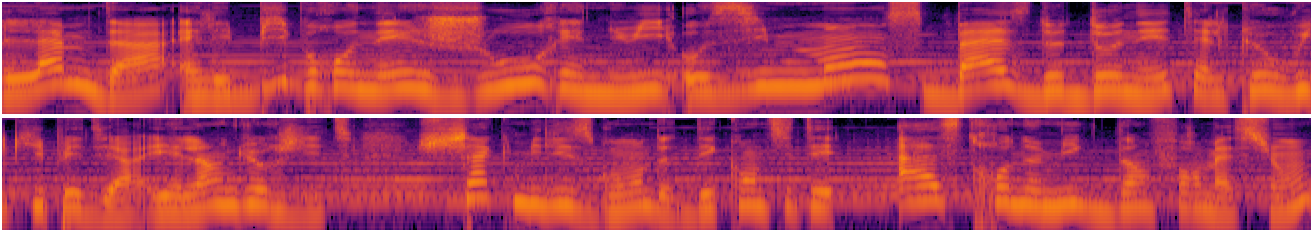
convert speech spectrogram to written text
Lambda, elle est biberonnée jour et nuit aux immenses bases de données telles que Wikipédia et elle ingurgite chaque milliseconde des quantités astronomiques d'informations.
